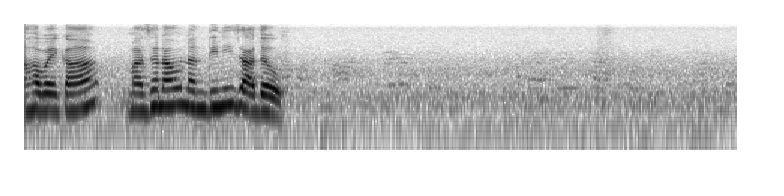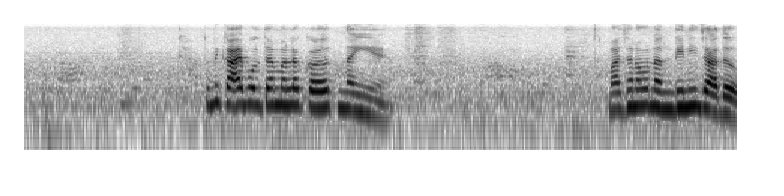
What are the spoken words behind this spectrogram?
हवं आहे का? माझं नाव नंदिनी जाधव. तुम्ही काय बोलताय मला कळत नाही आहे माझं नाव Nandini Jadhav.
